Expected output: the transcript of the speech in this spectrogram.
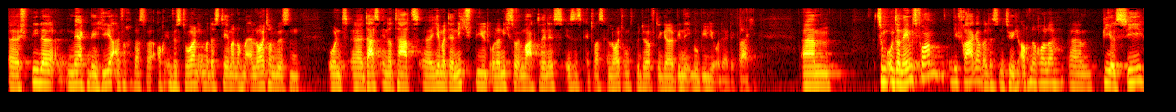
Äh, Spiele merken wir hier einfach, dass wir auch Investoren immer das Thema nochmal erläutern müssen. Und äh, da ist in der Tat äh, jemand, der nicht spielt oder nicht so im Markt drin ist, ist es etwas erläuterungsbedürftiger wie eine Immobilie oder dergleichen. Ähm, zum Unternehmensform die Frage, weil das ist natürlich auch eine Rolle. Ähm, PLC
